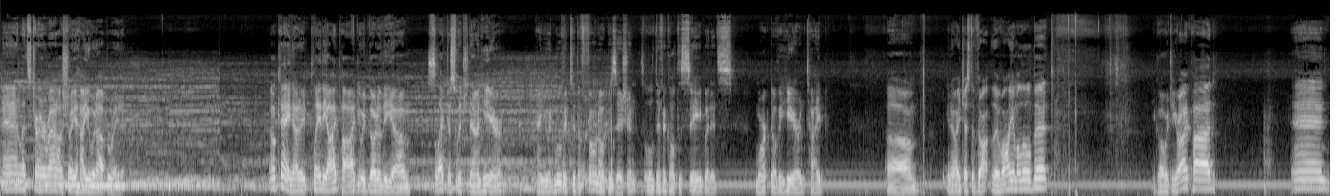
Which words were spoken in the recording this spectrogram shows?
And let's turn around. I'll show you how you would operate it. Okay, now to play the iPod, you would go to the um, selector switch down here, and you would move it to the phono position. It's a little difficult to see, but it's marked over here in type. Um, you know, I adjust the, vo- the volume a little bit. You go over to your iPod, and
